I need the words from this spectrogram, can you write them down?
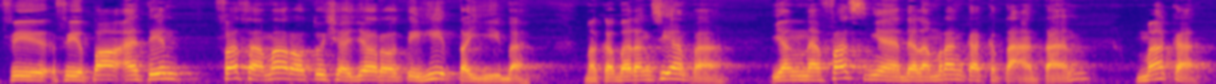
fi fi ta'atin fathamaratu syajaratihi tayyibah. Maka barang siapa yang nafasnya dalam rangka ketaatan, maka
